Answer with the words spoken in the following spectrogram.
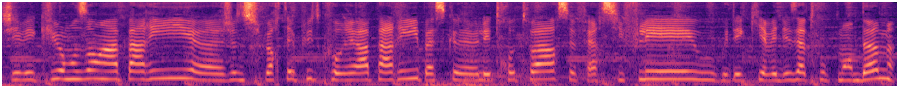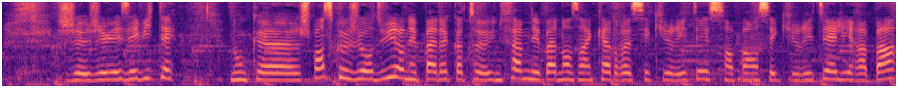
J'ai vécu 11 ans à Paris, je ne supportais plus de courir à Paris parce que les trottoirs, se faire siffler ou dès qu'il y avait des attroupements d'hommes, je, les évitais. Donc je pense qu'aujourd'hui, quand une femme n'est pas dans un cadre cadre sécurité, ne se sent pas en sécurité, elle ira pas.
